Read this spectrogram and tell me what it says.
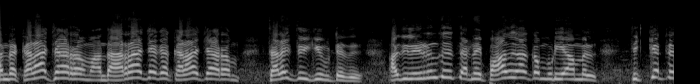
அந்த கலாச்சாரம் அந்த அராஜக கலாச்சாரம் தலை தூக்கிவிட்டது. அதிலிருந்து தன்னை பாதுகாக்க முடியாமல் திக்கற்ற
